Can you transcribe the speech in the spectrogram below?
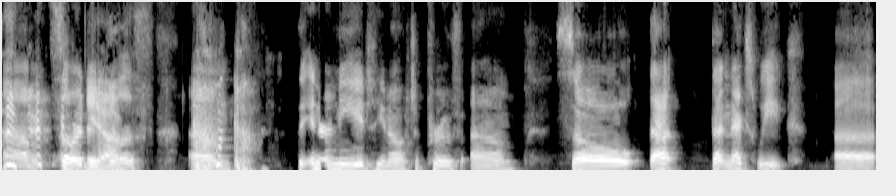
Um, so ridiculous. Um, the inner need, you know, to prove. Um, so that that next week, uh,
